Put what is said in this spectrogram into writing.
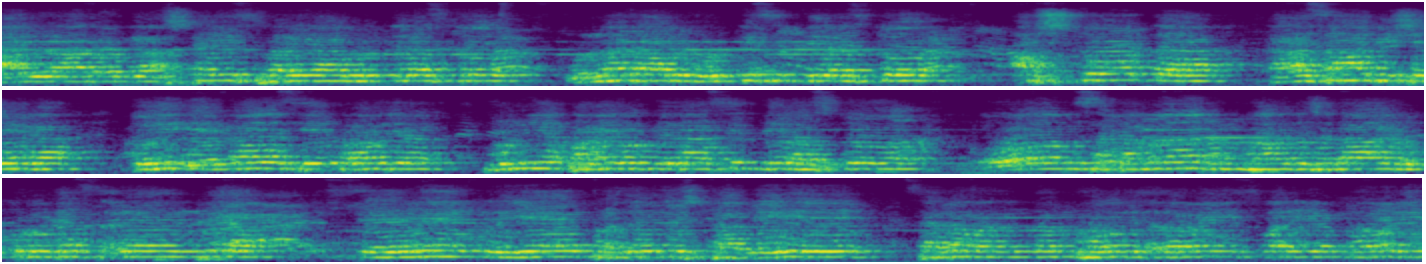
ఆయురారోగ్య అష్టైశ్వర్యావృద్ధిరస్తు ఉన్నతాలు వృత్తి సిద్ధిరస్తు అష్టోత్తర కలసాభిషేక తొలి ఏకాదశి ప్రవచన పుణ్య ఫలయోగ్యత సిద్ధిరస్తు. ఓం సకమానం భవతు సదా రుక్రుడ సరేంద్ర సేవేంద్రియే ప్రతిష్టతి. సర్వనందం భవతి సదమైశ్వర్యం భవతి.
